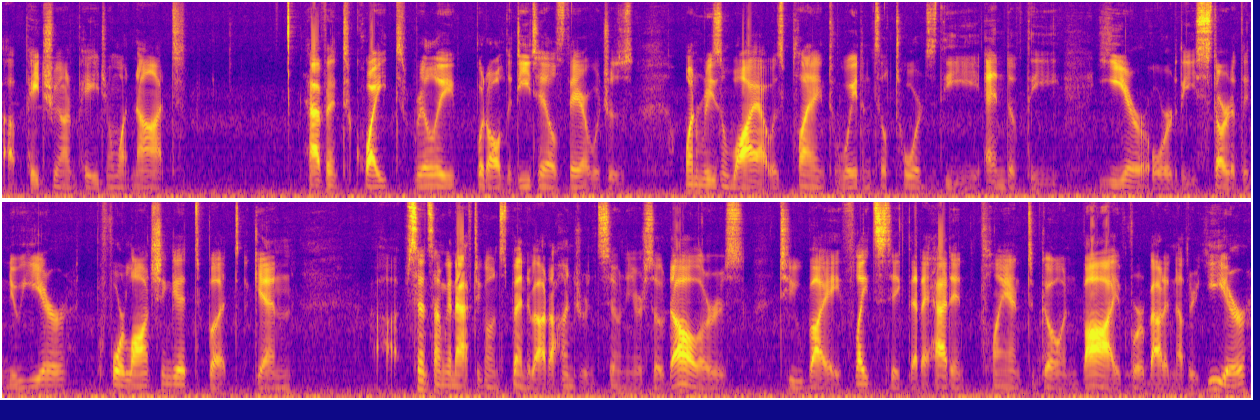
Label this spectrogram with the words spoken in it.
a Patreon page and whatnot haven't quite really put all the details there, which was one reason why I was planning to wait until towards the end of the year or the start of the new year before launching it. But again, uh, since I'm going to have to go and spend about 170 or so dollars to buy a flight stick that I hadn't planned to go and buy for about another year,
